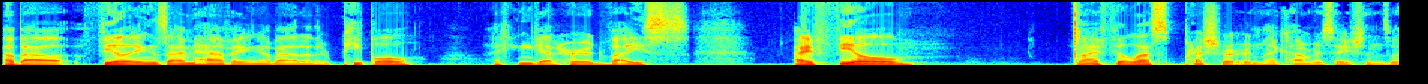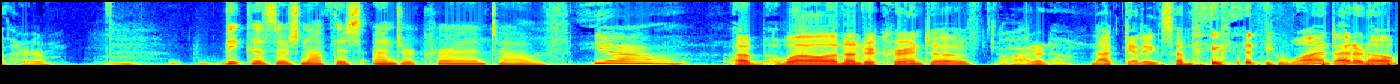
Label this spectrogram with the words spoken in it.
about feelings I'm having about other people. I can get her advice. I feel I feel less pressure in my conversations with her. because there's not this undercurrent of, Yeah. Uh, well, an undercurrent of oh, I don't know, not getting something that you want. I don't know.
